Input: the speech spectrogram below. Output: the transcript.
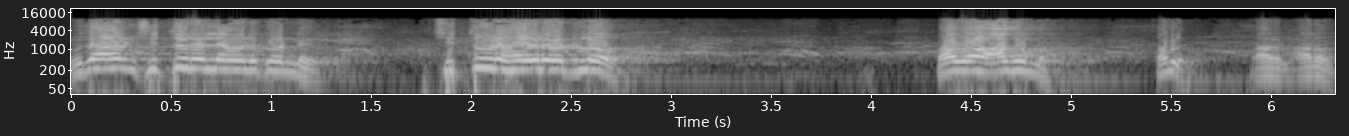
ఉదాహరణ చిత్తూరు వెళ్ళామనుకోండి. చిత్తూరు హై రోడ్లో. బాబా ఆగమ్మ. తమ్ముడు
